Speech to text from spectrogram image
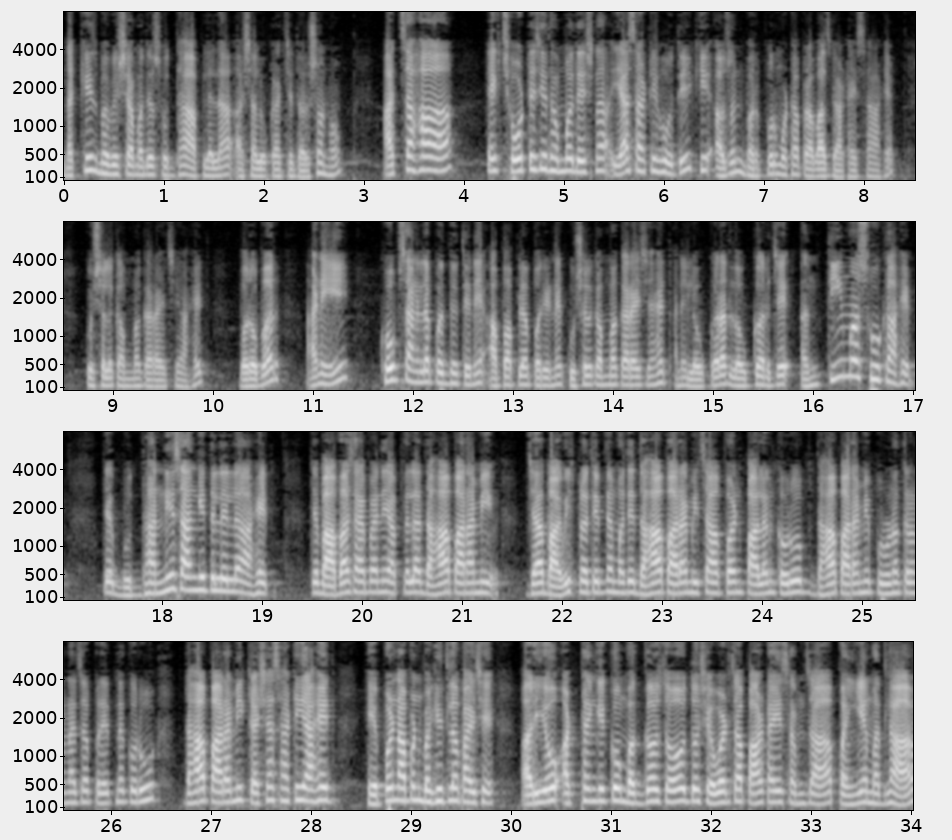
नक्कीच भविष्यामध्ये सुद्धा आपल्याला अशा लोकांचे दर्शन हो. आजचा हा एक छोटीशी धम्मदेशना यासाठी होती की अजून भरपूर मोठा प्रवास गाठायचा आहे. कुशलकर्म करायचे आहेत बरोबर. आणि खूप चांगल्या पद्धतीने आपापल्या परीने कुशलकर्म करायचे आहेत आणि लवकरात लवकर जे अंतिम सुख आहे ते बुद्धांनी सांगितलेलं आहेत ते बाबासाहेबांनी आपल्याला दहा पारामी ज्या बावीस प्रतिज्ञेमध्ये दहा पारामीचं आपण पालन करू दहा पारामी पूर्ण करण्याचा प्रयत्न करू दहा पारामी कशासाठी आहेत हे पण आपण बघितलं पाहिजे. अरियो अठ्ठंगे मग्गवतो तो शेवटचा पाठ आहे समजा पंये मधला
